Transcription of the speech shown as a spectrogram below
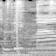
if lick my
